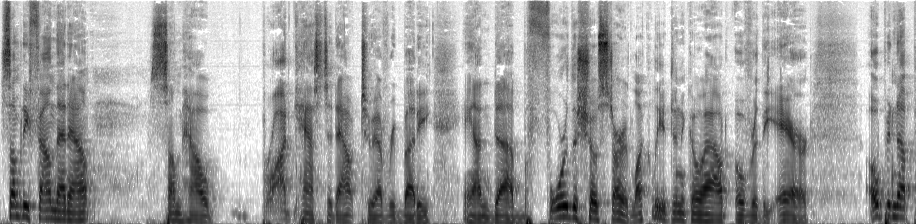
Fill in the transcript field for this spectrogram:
somebody found that out somehow broadcast it out to everybody. And uh, before the show started luckily it didn't go out over the air opened up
